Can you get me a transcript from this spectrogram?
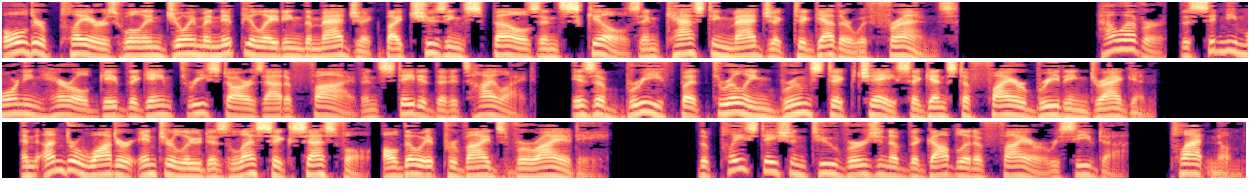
Older players will enjoy manipulating the magic by choosing spells and skills and casting magic together with friends. However, the Sydney Morning Herald gave the game 3 stars out of 5 and stated that its highlight is a brief but thrilling broomstick chase against a fire-breathing dragon. An underwater interlude is less successful, although it provides variety. The PlayStation 2 version of The Goblet of Fire received a Platinum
